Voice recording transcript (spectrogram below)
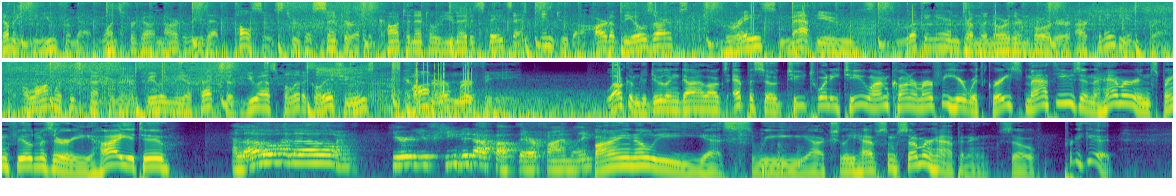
Coming to you from that once forgotten artery that pulses through the center of the continental United States and into the heart of the Ozarks, Grace Matthews. Looking in from the northern border, our Canadian friend, along with his countrymen feeling the effects of U.S. political issues, Connor Murphy. Welcome to Dueling Dialogues, episode 222. I'm Connor Murphy here with Grace Matthews and the Hammer in Springfield, Missouri. Hi, you two. Hello, hello. I'm here you've heated up up there finally. Finally, yes. We actually have some summer happening, so pretty good.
